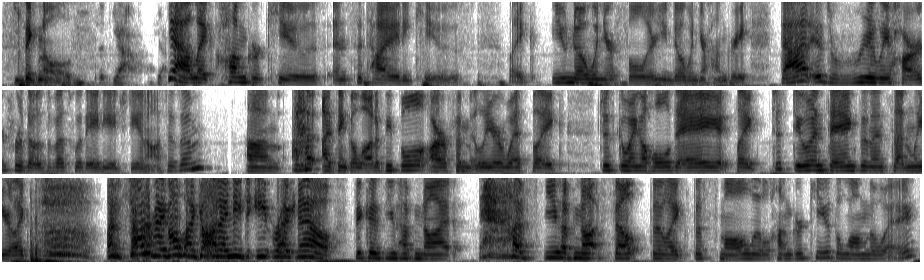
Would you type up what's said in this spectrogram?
signals. yeah, yeah. Yeah like hunger cues and satiety cues like you know when you're full or you know when you're hungry. That is really hard for those of us with adhd and autism. Um, i think a lot of people are familiar with like just going a whole day like just doing things and then suddenly you're like i'm starving. Oh my god i need to eat right now. Because you have not have you have not felt the like the small little hunger cues along the way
